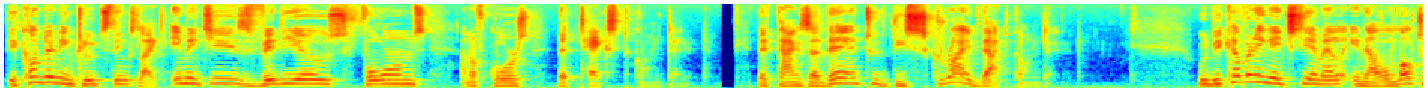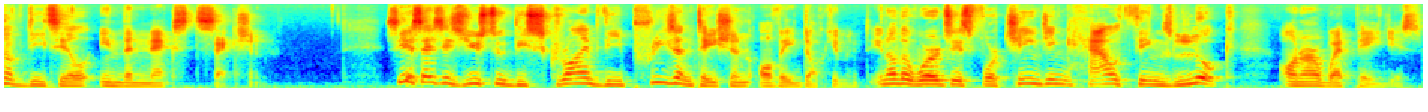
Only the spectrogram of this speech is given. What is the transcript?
The content includes things like images, videos, forms, and of course the text content. The tags are there to describe that content. We'll be covering HTML in a lot of detail in the next section. CSS is used to describe the presentation of a document. In other words, is for changing how things look on our web pages.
